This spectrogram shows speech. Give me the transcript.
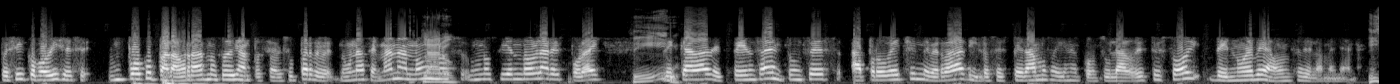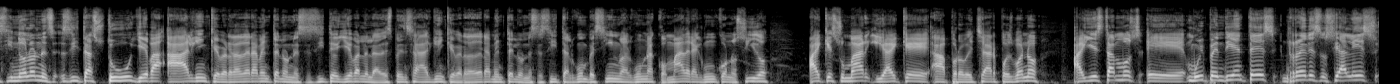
pues sí, como dices, un poco para ahorrarnos, oigan, pues el súper de una semana, ¿no? Unos, unos 100 dólares por ahí de cada despensa. Entonces, aprovechen de verdad y los esperamos ahí en el consulado. Esto es hoy de 9 a 11 de la mañana. Y si no lo necesitas tú, lleva a alguien que verdaderamente lo necesite o llévale la despensa a alguien que verdaderamente lo necesite, algún vecino, alguna comadre, algún conocido. Hay que sumar y hay que aprovechar. Pues bueno, Ahí estamos eh, muy pendientes. Redes sociales,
